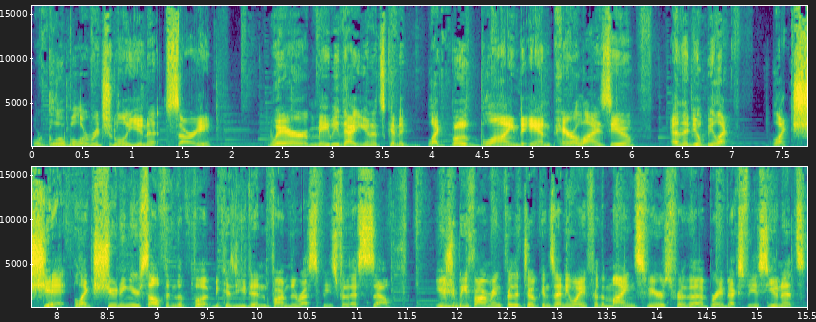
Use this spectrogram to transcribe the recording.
or global original unit, sorry, where maybe that unit's to like both blind and paralyze you and then you'll be like like shit, like shooting yourself in the foot because you didn't farm the recipes for this. So, you should be farming for the tokens anyway, for the Mind Spheres, for the Brave Exvius units,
